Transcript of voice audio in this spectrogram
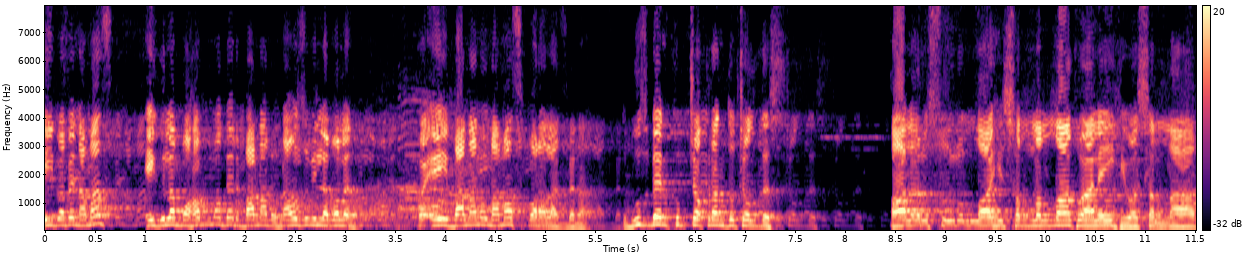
এইভাবে নামাজ, এইগুলা মোহাম্মদের বানানো। নাউজুবিল্লাহ বলেন এই বানানো নামাজ পড়া লাগবে না তো বুঝবেন খুব চক্রান্ত চলতেছে قال رسول الله صلى الله عليه وسلم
